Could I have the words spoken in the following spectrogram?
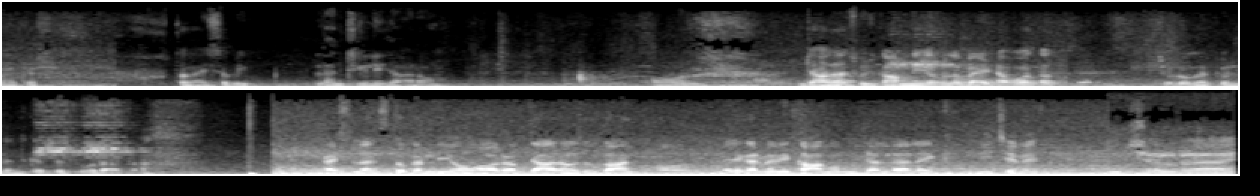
में आकर। तो भाई सभी लंच के लिए जा रहा हूँ। और ज़्यादा कुछ काम नहीं कर मतलब बैठा हुआ था चलो घर पे लंच करते, सो रहा था। ऐसे लंच तो कर लिया हूँ और अब जा रहा हूँ दुकान और मेरे घर में भी काम वाम चल रहा है लाइक नीचे में। चल रहा है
